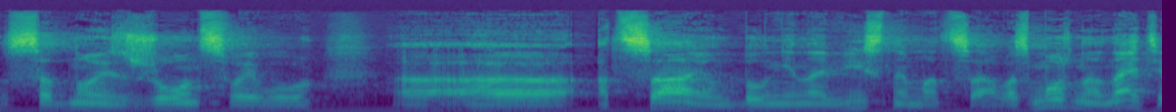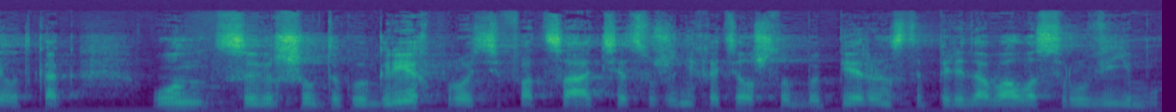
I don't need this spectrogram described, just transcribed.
с одной из жен своего э, отца, и он был ненавистным отца. Возможно, знаете, вот как он совершил такой грех против отца, отец уже не хотел, чтобы первенство передавалось Рувиму.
